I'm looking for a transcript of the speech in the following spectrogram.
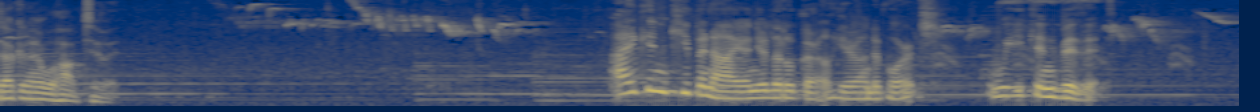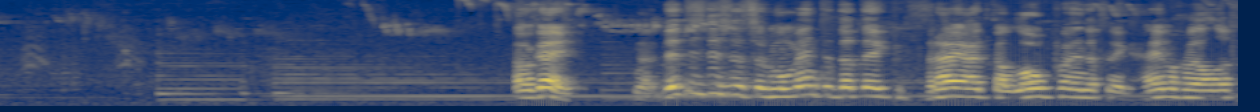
Duck and I will hop to it. I can keep an eye on your little girl here on the porch. We can visit. Oké, nou, dit is dus het soort momenten dat ik vrijuit kan lopen en dat vind ik helemaal geweldig.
